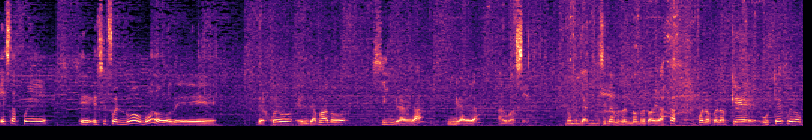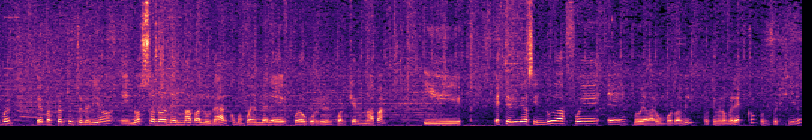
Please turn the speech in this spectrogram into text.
esa fue, eh, ese fue el nuevo modo de, del juego, el llamado Sin Gravedad, Ingravedad, algo así. No, ya, ni siquiera sé el nombre todavía. bueno, pero es que ustedes pudieron ver, es bastante entretenido, eh, no solo en el mapa lunar, como pueden ver, eh, puede ocurrir en cualquier mapa. Y este video sin duda fue, eh, me voy a dar un voto a mí, porque me lo merezco, porque fui gila.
